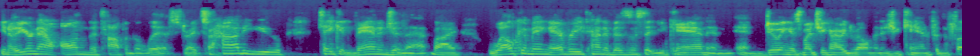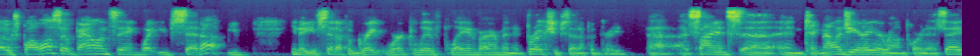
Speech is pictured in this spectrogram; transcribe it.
you know, you're now on the top of the list, right? So how do you take advantage of that by welcoming every kind of business that you can and, and doing as much economic development as you can for the folks while also balancing what you've set up. You've, you know, you've set up a great work, live, play environment at Brooks. You've set up a great uh, science uh, and technology area around Port SA.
